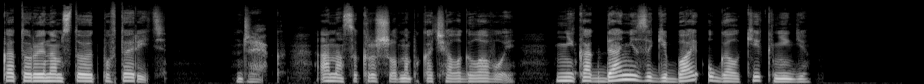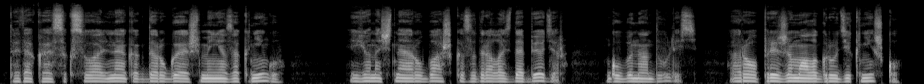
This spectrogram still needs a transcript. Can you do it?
которые нам стоит повторить». «Джек», — она сокрушенно покачала головой, «никогда не загибай уголки книги». «Ты такая сексуальная, когда ругаешь меня за книгу?» Ее ночная рубашка задралась до бедер, губы надулись, Ро прижимала к груди книжку,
